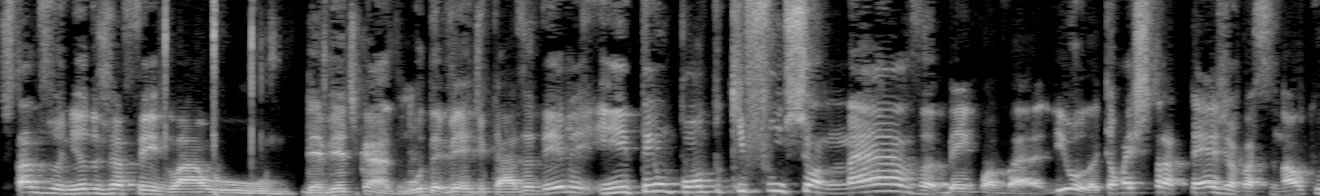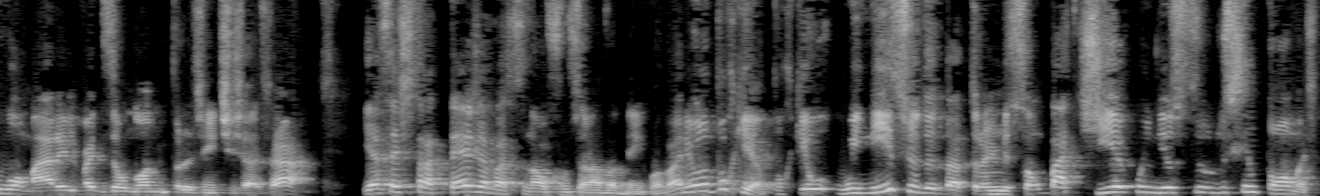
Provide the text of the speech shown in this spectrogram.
Estados Unidos já fez lá o dever de casa, né? o dever de casa dele e tem um ponto que funcionava bem com a varíola, que é uma estratégia vacinal que o Omar ele vai dizer o nome para a gente já já. E essa estratégia vacinal funcionava bem com a varíola, por quê? Porque o, o início da transmissão batia com o início dos sintomas.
